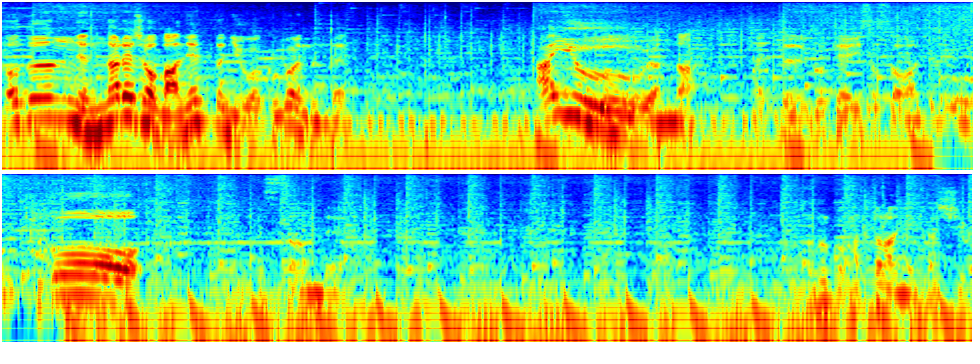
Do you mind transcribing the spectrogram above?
서든 옛날에 저 많이 했던 이유가 그거였는데. 아이유였나? 하여튼 그렇게 있었어가지고 그거 했었는데 접을 것 같더라니 이 자식아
